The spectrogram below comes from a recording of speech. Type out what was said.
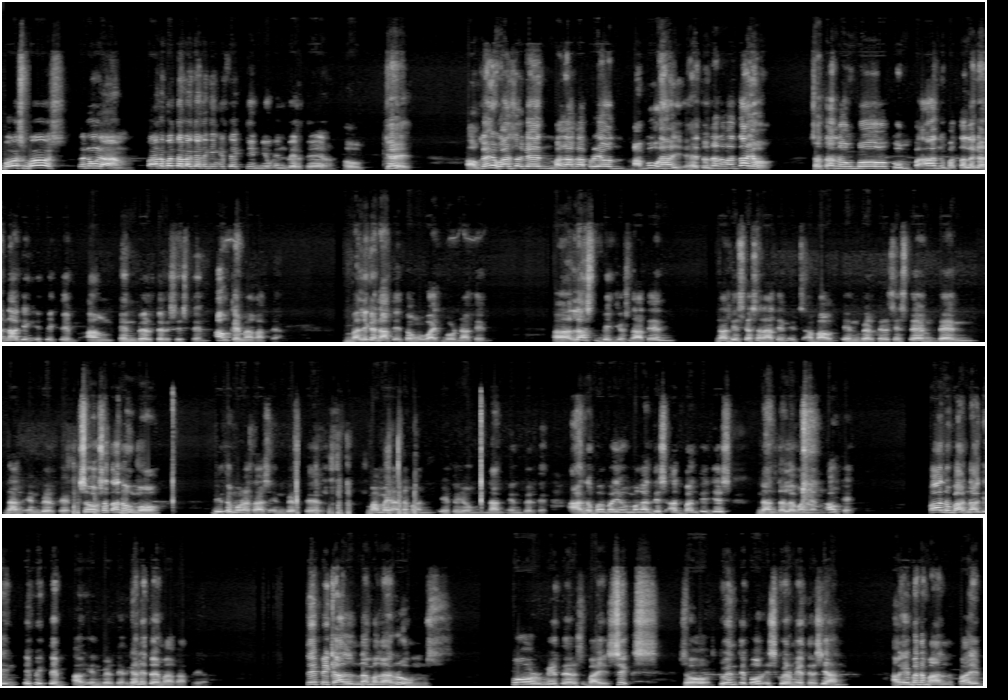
Boss, boss, tanong lang. Paano ba talaga naging effective yung inverter? Okay. Okay, once again, mga kapreyon, mabuhay. Heto na naman tayo. Sa tanong mo kung paano ba talaga naging effective ang inverter system. Okay, mga kapreyon. Balikan natin itong whiteboard natin. Ah, last videos natin, na-discuss na natin it's about inverter system, then non-inverter. So, sa tanong mo, dito muna tayo sa inverter. Mamaya naman, ito yung non-inverter. Ano ba ba yung mga disadvantages ng dalawa yan? Okay. Paano ba naging effective ang inverter? Ganito yung mga kapriyon. Typical na mga rooms, 4 meters by 6. So, 24 square meters yan. Ang iba naman, 5,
